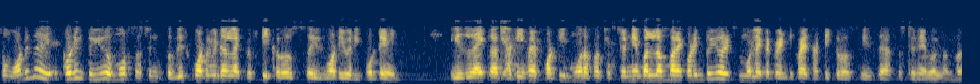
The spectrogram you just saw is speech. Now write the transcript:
so what is the, according to you, more sustainable? So this quarter we done like 50 crores is what you reported. Is like a yeah. 35, 40 more of a sustainable number according to you or it's more like a 25, 30 crores is a sustainable number?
